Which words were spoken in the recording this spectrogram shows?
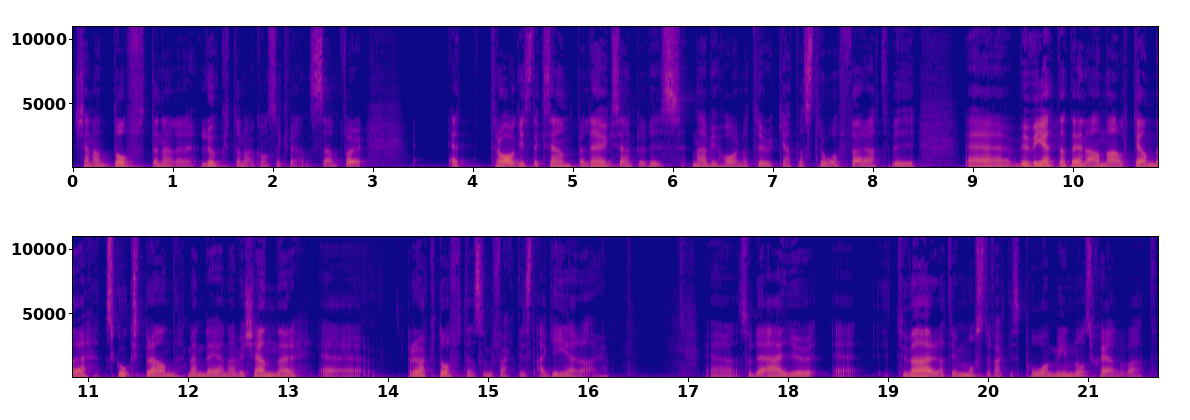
känna doften eller lukten av konsekvensen. För ett tragiskt exempel det är exempelvis när vi har naturkatastrofer att vi, eh, vi vet att det är en annalkande skogsbrand men det är när vi känner eh, rökdoften som vi faktiskt agerar. Eh, så det är ju eh, tyvärr att vi måste faktiskt påminna oss själva att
